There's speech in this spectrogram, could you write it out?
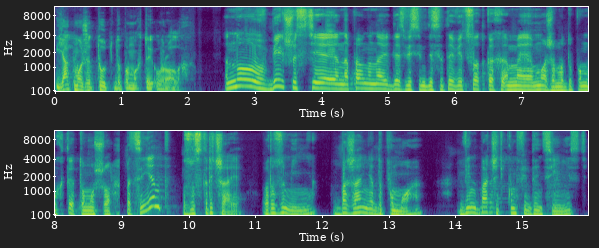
як може тут допомогти уролог? Ну, в більшості, напевно, навіть десь в 80% ми можемо допомогти, тому що пацієнт зустрічає розуміння, бажання допомоги, він бачить конфіденційність,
